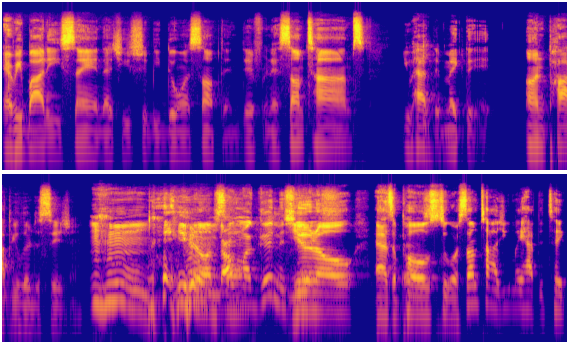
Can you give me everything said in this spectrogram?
everybody's saying that you should be doing something different and sometimes you have to make the unpopular decision Mm-hmm. You know what I'm Oh my goodness. you yes. know as opposed to or sometimes you may have to take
